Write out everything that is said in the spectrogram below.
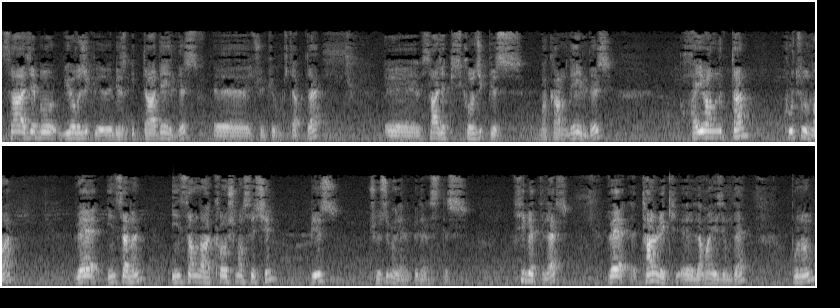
Sadece bu biyolojik bir, bir iddia değildir. E, çünkü bu kitapta e, sadece psikolojik bir makam değildir. Hayvanlıktan kurtulma ve insanın insanlığa kavuşması için bir çözüm öner- önerisidir. Tibetliler ve Tanrik e, Lamaizm'de bunun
